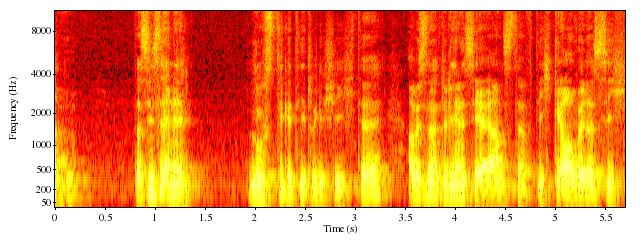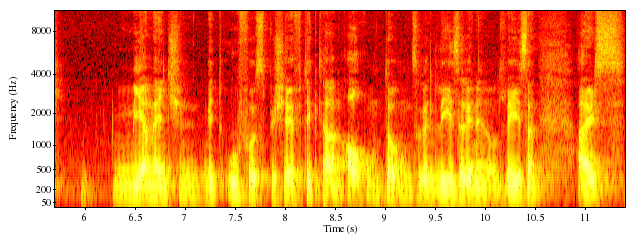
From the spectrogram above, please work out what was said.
Äh, das ist eine lustige Titelgeschichte, aber es ist natürlich eine sehr ernsthafte. Ich glaube, dass sich mehr Menschen mit UFOs beschäftigt haben, auch unter unseren Leserinnen und Lesern, als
